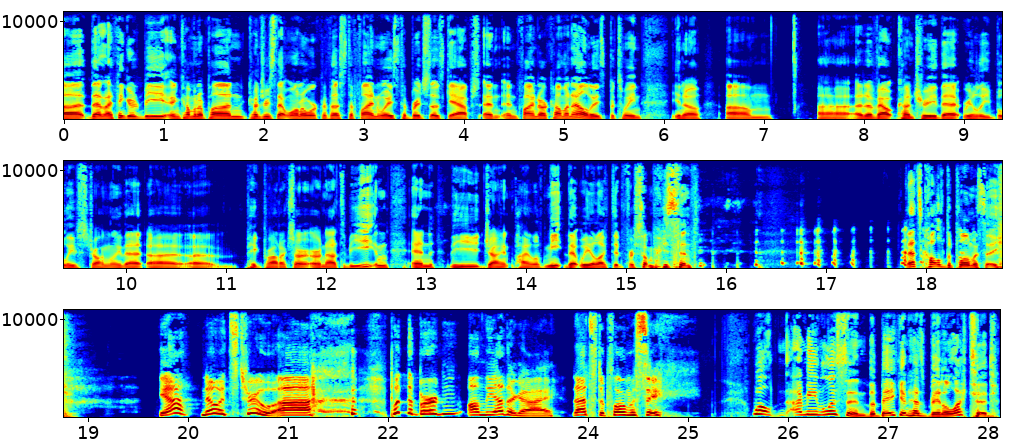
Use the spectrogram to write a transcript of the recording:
uh, then I think it would be incumbent upon countries that want to work with us to find ways to bridge those gaps and, and find our commonalities between, you know, um, uh, a devout country that really believes strongly that uh, uh, pig products are, are not to be eaten, and the giant pile of meat that we elected for some reason. That's called diplomacy. Yeah, no, it's true. Uh, put the burden on the other guy. That's diplomacy. Well, I mean, listen, the bacon has been elected.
